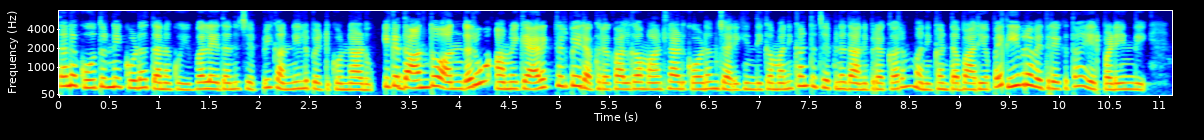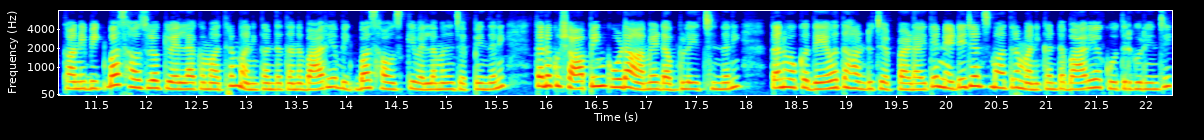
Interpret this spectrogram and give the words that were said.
తన కూతుర్ని కూడా తనకు ఇవ్వలేదని చెప్పి కన్నీళ్ళు పెట్టుకున్నాడు. ఇక దాంతో అందరూ ఆమె క్యారెక్టర్ పై రకరకాలుగా మాట్లాడుకోవడం జరిగింది. ఇక మణికంఠ చెప్పిన దాని ప్రకారం మణికంఠ భార్యపై తీవ్ర వ్యతిరేకత ఏర్పడింది. కానీ బిగ్ బాస్ హౌస్లోకి వెళ్ళాక మాత్రం మణికంఠ తన భార్య బిగ్ బాస్ హౌస్కి వెళ్ళమని చెప్పిందని తనకు షాపింగ్ కూడా ఆమె డబ్బులు ఇచ్చిందని తను ఒక దేవత అంటూ చెప్పాడు. అయితే నెటిజన్స్ మాత్రం మణికంఠ భార్య కూతురు గురించి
